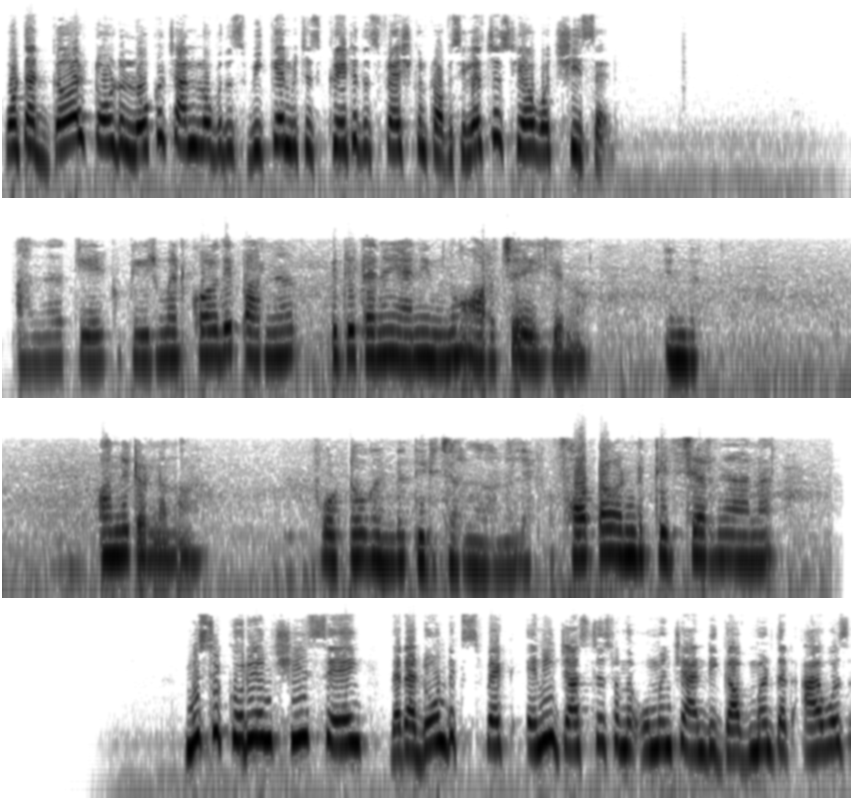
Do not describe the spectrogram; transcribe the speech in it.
what that girl told a local channel over this weekend, which has created this fresh controversy. Let's just hear what she said. അന്ന് കീഴ് പീരുമേട് കോടതി പറഞ്ഞ ഇതിൽ തന്നെ ഞാൻ ഇന്നും ഉറച്ചിരിക്കുന്നു എന്ത് വന്നിട്ടുണ്ടെന്നാണ് ഫോട്ടോ കണ്ട് തിരിച്ചറിഞ്ഞതാണല്ലേ ഫോട്ടോ കണ്ട് തിരിച്ചറിഞ്ഞതാണ് Mr. Kurian, she's saying that I don't expect any justice from the Oommen Chandy government, that I was,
